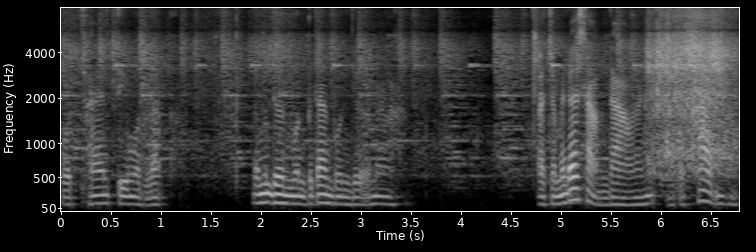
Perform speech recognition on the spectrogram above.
กดใช้อันตีหมดแล้วแล้วมันเดินวนไปด้านบนเยอะมากอาจจะไม่ได้สามดาวนะเนี่ย อาจจะพลาดนะครับ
